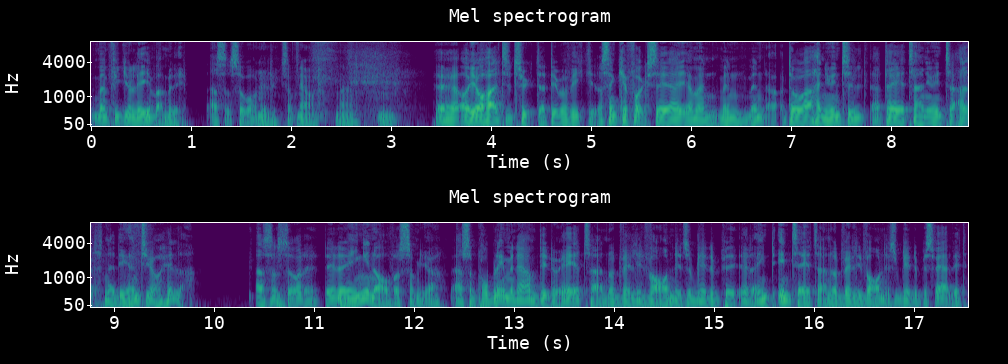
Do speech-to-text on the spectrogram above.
man fick ju leva med det. Alltså så var det liksom. Ja, nej. Mm. Uh, och jag har alltid tyckt att det var viktigt. Och sen kan folk säga, ja men, men, men då är han ju inte, där äter han ju inte allt. Nej det gör inte jag heller. Alltså så det, det är det ingen av oss som gör. Alltså problemet är om det du äter är något väldigt vanligt så blir det, eller inte äter är något väldigt vanligt så blir det besvärligt.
